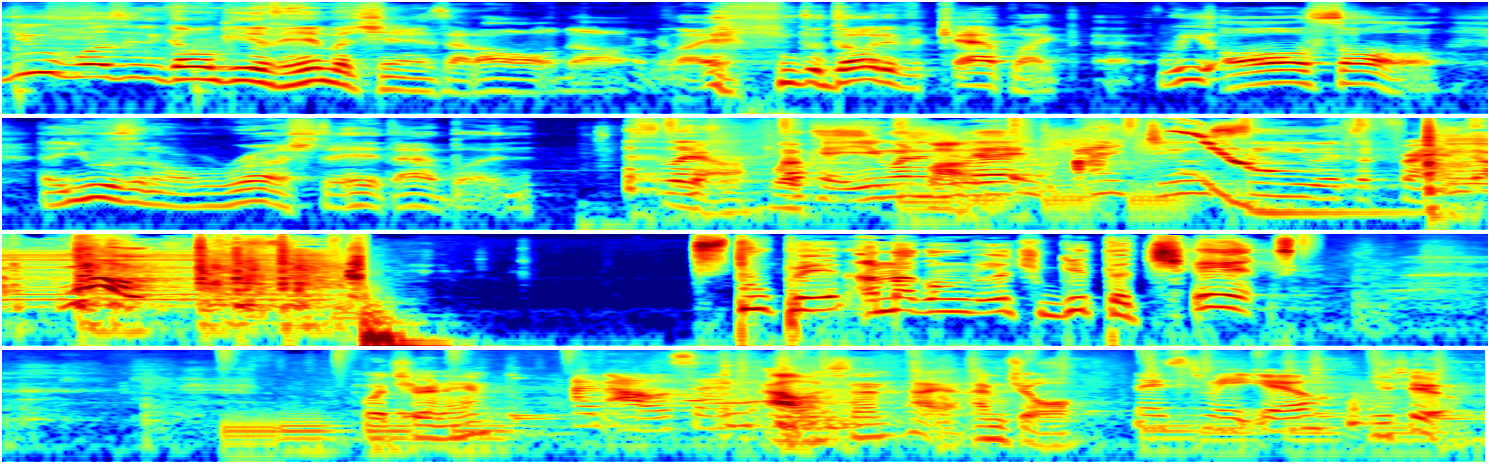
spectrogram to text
You wasn't gonna give him a chance at all, dog. Like, the don't even cap like that. We all saw that you was in a rush to hit that button. let's, let's Yeah, let's okay, you want to do lie. that? I do see you as a friend, though. No. Stupid. I'm not gonna let you get the chance. What's your name? I'm Allison. Allison. Hi, I'm Joel. Nice to meet you. You too.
